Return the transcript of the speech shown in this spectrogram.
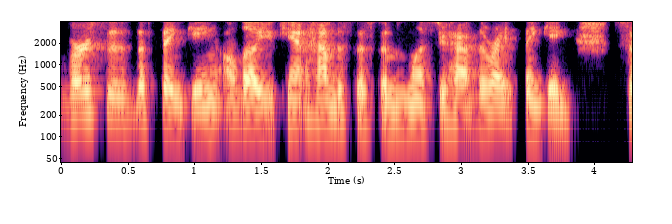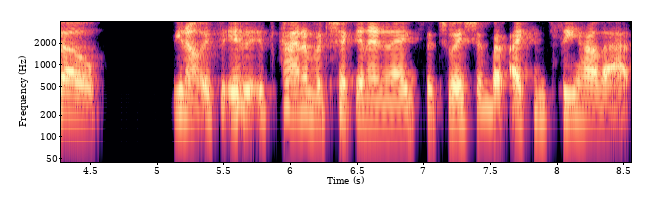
versus the thinking although you can't have the systems unless you have the right thinking. So you know it's it, it's kind of a chicken and an egg situation but i can see how that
